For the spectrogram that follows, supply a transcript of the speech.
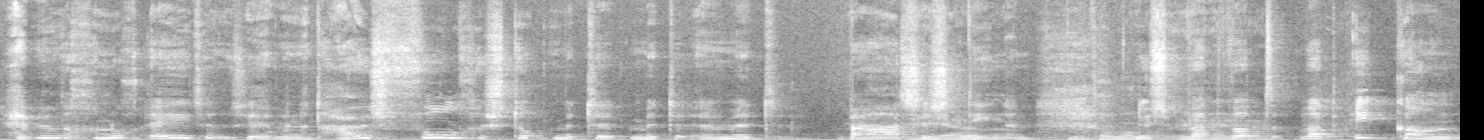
Hebben we genoeg eten? Ze hebben het huis volgestopt met, de, met, met basisdingen. met allemaal- Dus wat, wat, wat ik kan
